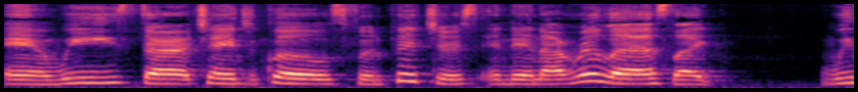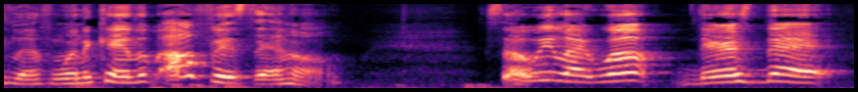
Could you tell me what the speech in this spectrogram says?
and we start changing clothes for the pictures, and then I realized like we left one of Caleb outfits at home. So we like, well, there's that.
